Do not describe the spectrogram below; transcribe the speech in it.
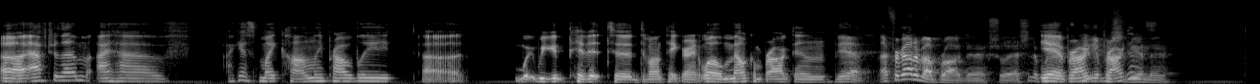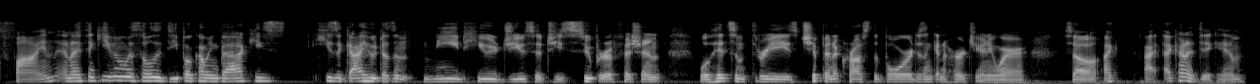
Uh, after them, I have, I guess Mike Conley probably. Uh, we, we could pivot to Devonte Graham. Well, Malcolm Brogdon, Yeah, I forgot about Brogdon actually. I should have. Yeah, Brog- maybe I should be in there. fine, and I think even with Oladipo coming back, he's he's a guy who doesn't need huge usage. He's super efficient. Will hit some threes, chip in across the board. Isn't going to hurt you anywhere. So I I, I kind of dig him.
